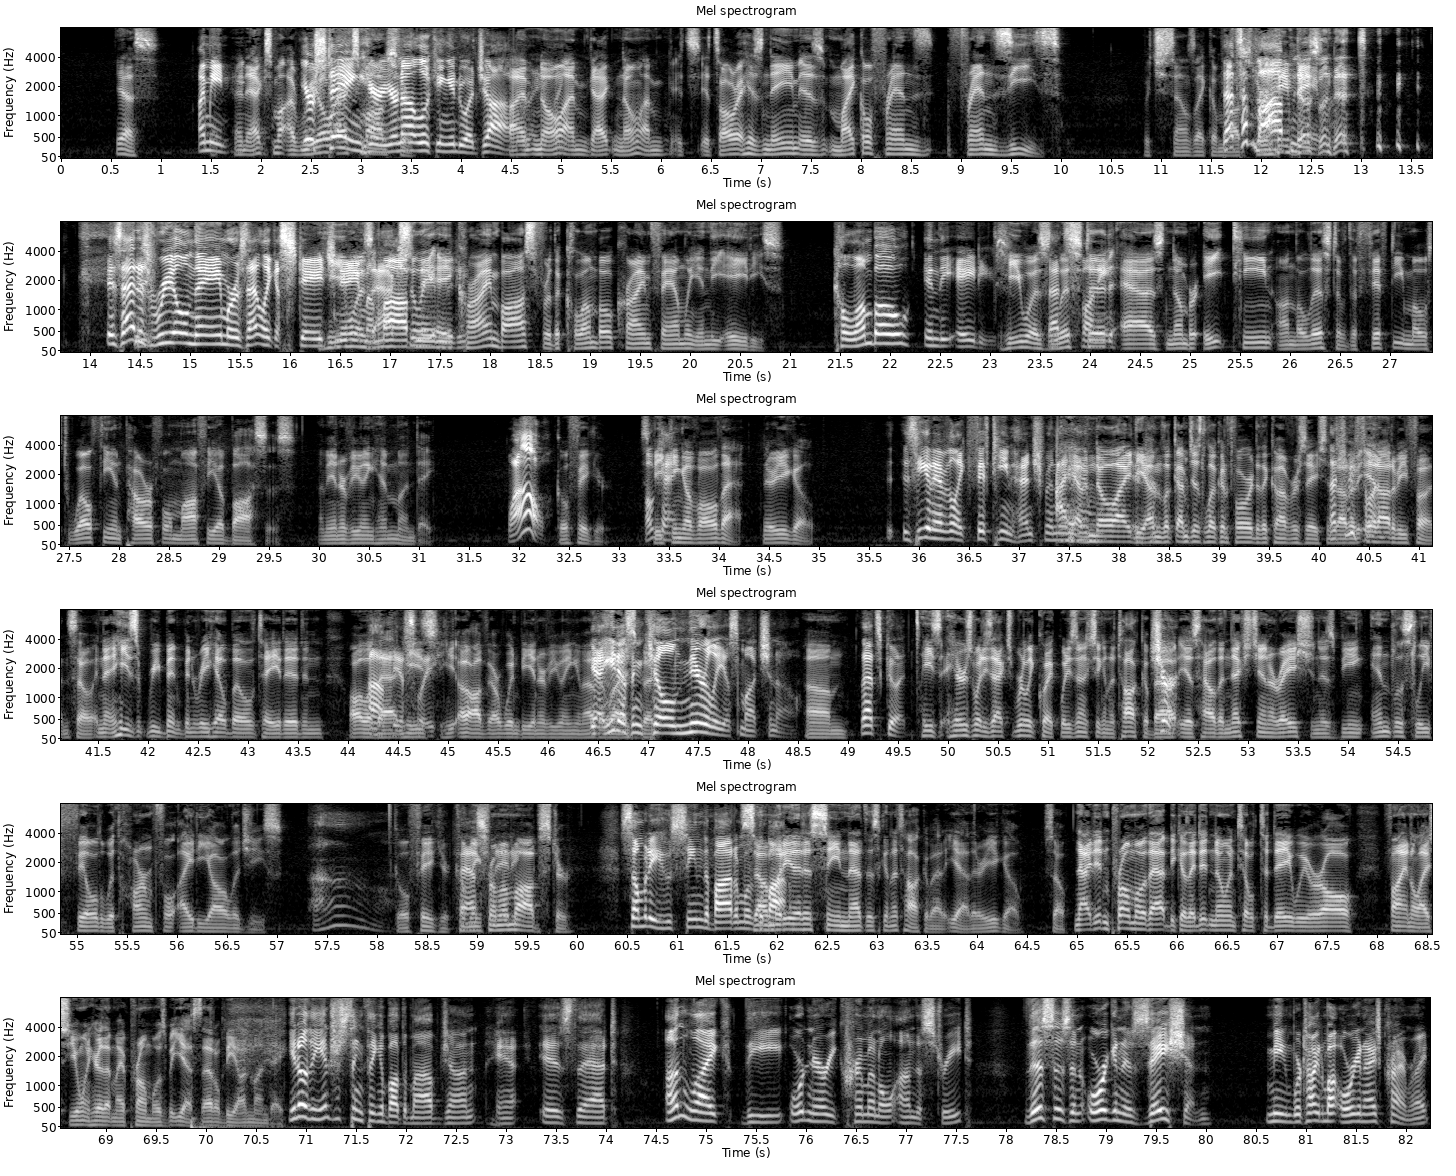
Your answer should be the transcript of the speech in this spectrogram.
Yes. I mean, An ex you're staying here. You're not looking into a job. I'm no. I'm I, no. I'm. It's it's all right. His name is Michael Franz Franzese, which sounds like a That's a mob name, name. doesn't it? Is that his real name, or is that like a stage he name? was a mob actually name a he- crime boss for the Colombo crime family in the 80s. Colombo in the '80s. He was That's listed funny. as number 18 on the list of the 50 most wealthy and powerful mafia bosses. I'm interviewing him Monday. Wow. Go figure. Okay. Speaking of all that, there you go. Is he going to have like 15 henchmen? I have him? no idea. I'm look. I'm just looking forward to the conversation. That it, ought to be it fun. ought to be fun. So, and then he's re- been, been rehabilitated and all of that. And he's, Obviously. he, oh, I wouldn't be interviewing him. Yeah, he doesn't but, kill nearly as much now. Um, That's good. He's here's what he's actually really quick. What he's actually going to talk about Sure. is how the next generation is being endlessly filled with harmful ideologies. Oh. Go figure. Coming from a mobster, Somebody who's seen the bottom of the somebody that has seen that that's going to talk about it. Yeah, there you go. So now I didn't promo that because I didn't know until today we were all finalized. So you won't hear that in my promos. But yes, that'll be on Monday. You know, the interesting thing about the mob, John, eh, is that unlike the ordinary criminal on the street, this is an organization. I mean, we're talking about organized crime, right?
